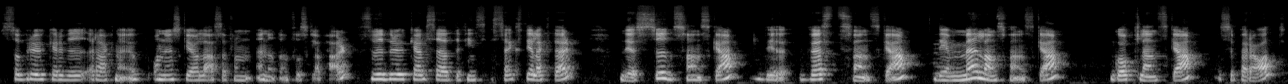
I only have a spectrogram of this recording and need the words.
så brukar vi räkna upp, och nu ska jag läsa från en liten fusklapp här. Så vi brukar säga att det finns sex dialekter. Det är sydsvenska, det är västsvenska, det är mellansvenska, gotländska separat,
